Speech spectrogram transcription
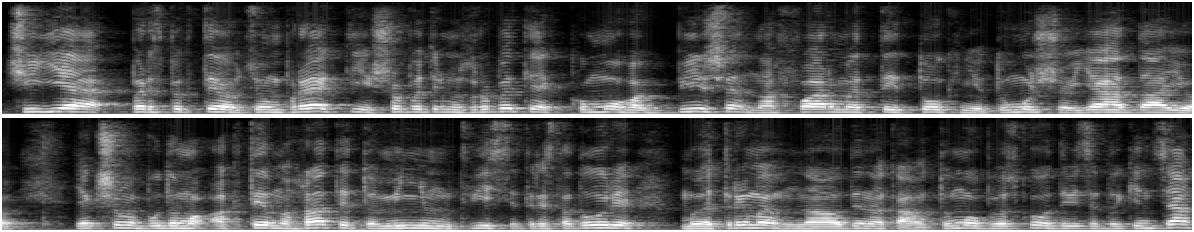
чи є перспектива в цьому проєкті, що потрібно зробити, якомога більше нафармити токенів. Тому що я гадаю, якщо ми будемо активно грати, то мінімум 200-300 доларів ми отримаємо на один аккаунт. Тому обов'язково дивіться до кінця.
